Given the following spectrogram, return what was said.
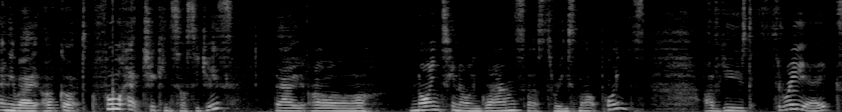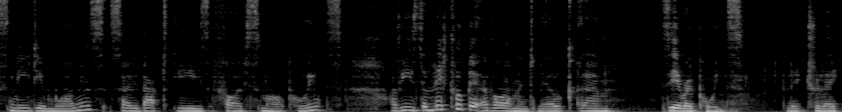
Anyway, I've got four heck chicken sausages. They are 99 grams, that's three smart points. I've used three eggs, medium ones, so that is five smart points. I've used a little bit of almond milk, um, zero points literally,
